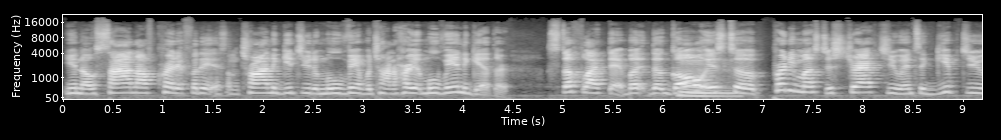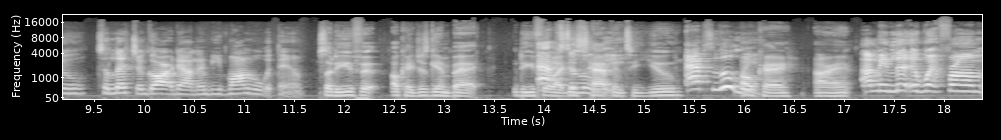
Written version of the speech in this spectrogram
you know, sign off credit for this. I'm trying to get you to move in. We're trying to hurry up, move in together. Stuff like that. But the goal mm. is to pretty much distract you and to get you to let your guard down and be vulnerable with them. So do you feel okay? Just getting back do you feel Absolutely. like this happened to you? Absolutely. Okay. All right. I mean, it went from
